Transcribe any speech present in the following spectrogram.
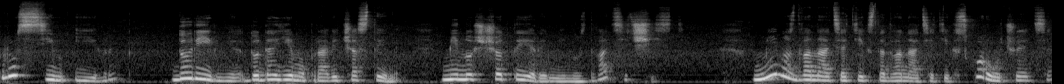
плюс 7y дорівнює, додаємо праві частини. Мінус 4 мінус 26. Мінус 12х та 12х скорочується.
